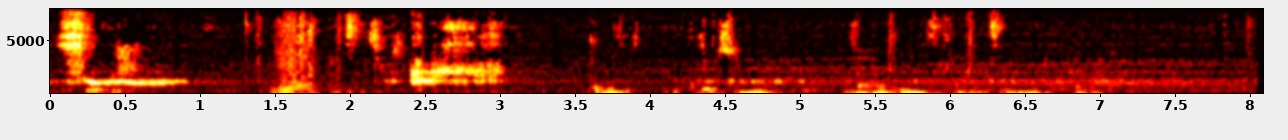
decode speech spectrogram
Да, это не станет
